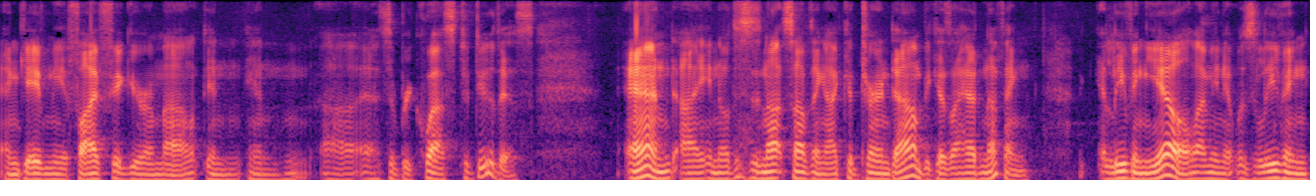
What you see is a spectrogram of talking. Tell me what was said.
and gave me a five figure amount in, in, uh, as a request to do this. And I, you know, this is not something I could turn down because I had nothing. Leaving Yale, I mean, it was leaving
